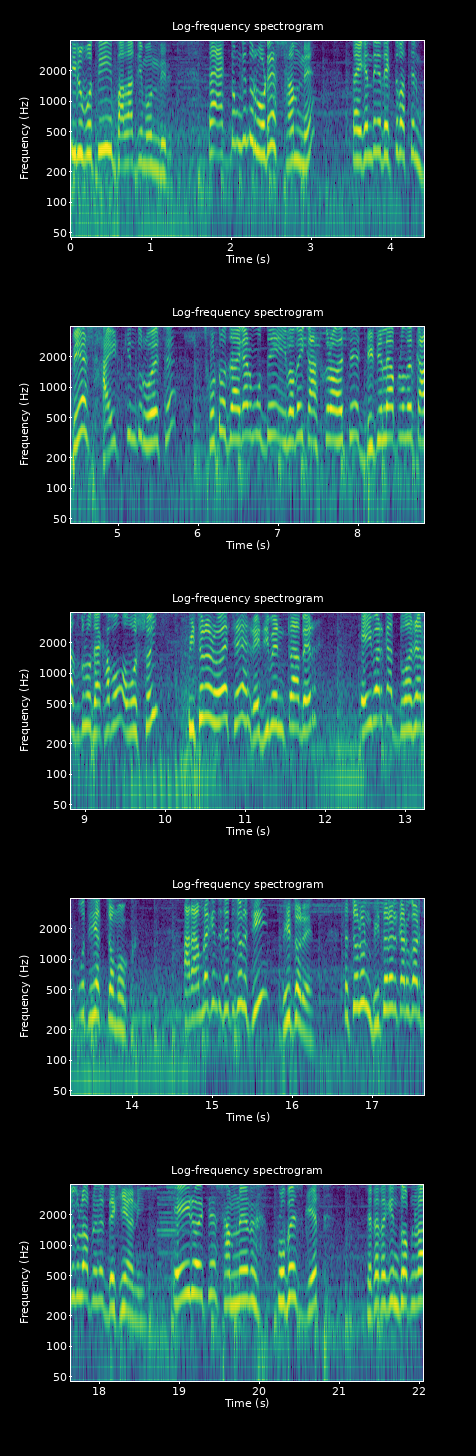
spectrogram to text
তিরুপতি বালাজি মন্দির। তা একদম কিন্তু রোডের সামনে, তা এখান থেকে দেখতে পাচ্ছেন বেশ হাইট কিন্তু রয়েছে। ছোট জায়গার মধ্যে এইভাবেই কাজ করা হয়েছে। ডিটেলে আপনাদের কাজগুলো দেখাবো অবশ্যই। পিছনে রয়েছে রেজিমেন্ট ক্লাবের এইবারকার দু হাজার পঁচিশের চমক। আর আমরা কিন্তু যেতে চলেছি ভিতরে। তো চলুন ভিতরের কারুকার্যগুলো আপনাদের দেখিয়ে আনি। এই রয়েছে সামনের প্রবেশ গেট যেটাতে কিন্তু আপনারা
